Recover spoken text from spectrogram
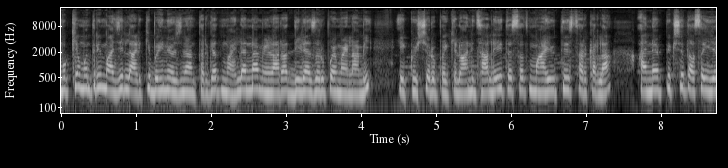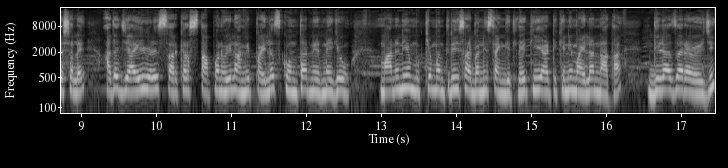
मुख्यमंत्री माझी लाडकी बहीण योजनेअंतर्गत महिलांना मिळणारा दीड हजार रुपये महिला आम्ही एकवीसशे रुपये किलो. आणि झालंही तसंच महायुती सरकारला अनपेक्षित असं यश आलं आहे आता ज्याही वेळेस सरकार स्थापन होईल आम्ही पहिलाच कोणता निर्णय घेऊ? माननीय मुख्यमंत्री साहेबांनी सांगितले की या ठिकाणी महिलांना आता दीड हजाराऐवजी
